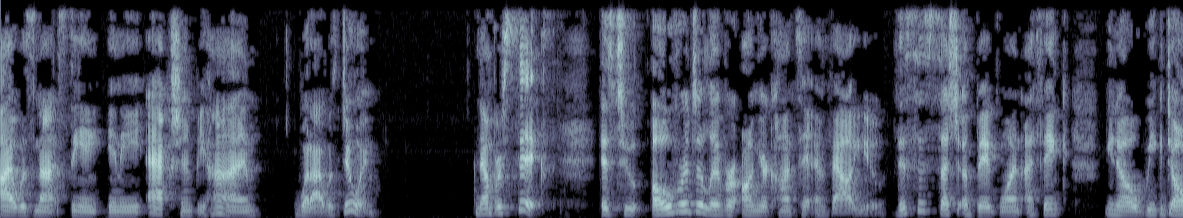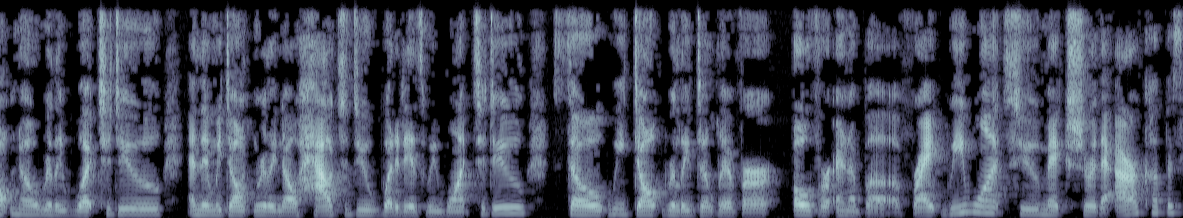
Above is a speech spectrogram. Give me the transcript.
I was not seeing any action behind what I was doing. Number six is to over deliver on your content and value. This is such a big one. I think, you know, we don't know really what to do, and then we don't really know how to do what it is we want to do. So we don't really deliver over and above, right? We want to make sure that our cup is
